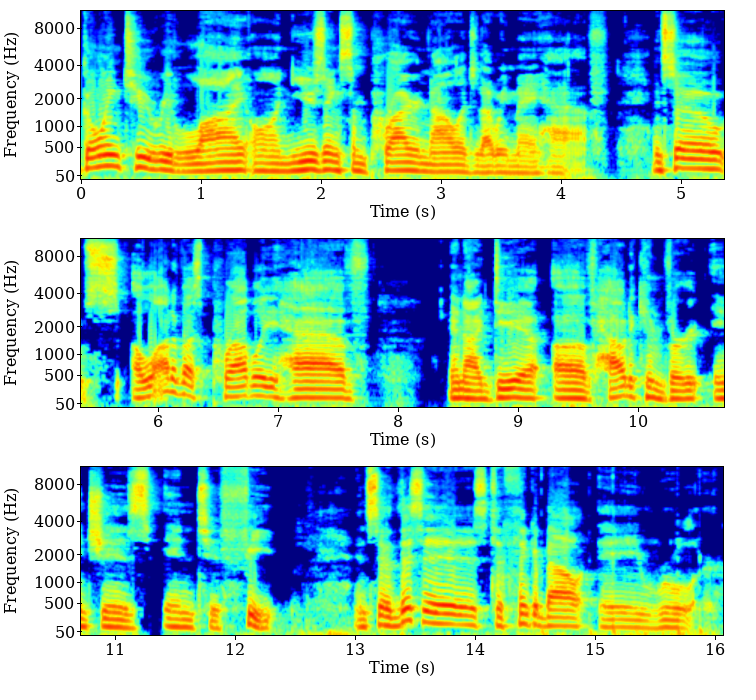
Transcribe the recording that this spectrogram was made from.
going to rely on using some prior knowledge that we may have. And so a lot of us probably have an idea of how to convert inches into feet. And so this is to think about a ruler.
